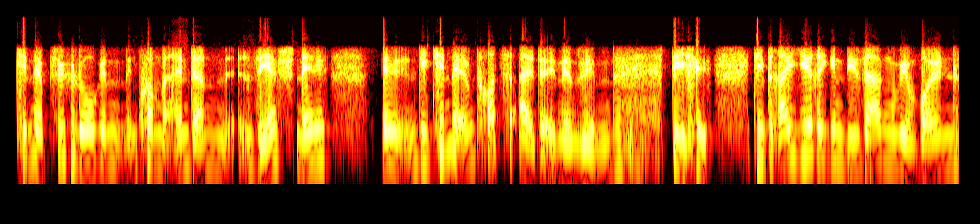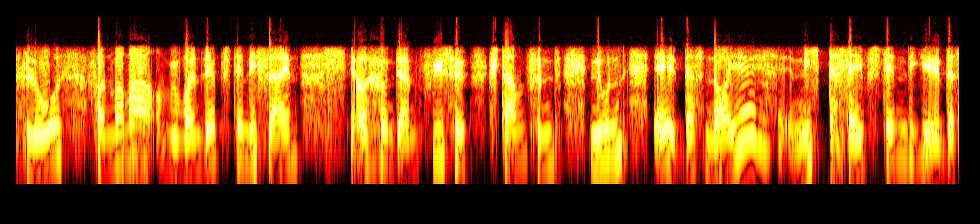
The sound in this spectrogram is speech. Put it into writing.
Kinderpsychologin kommen einem dann sehr schnell die Kinder im Trotzalter in den Sinn. Die, die Dreijährigen, die sagen, wir wollen los von Mama, wir wollen selbstständig sein und dann Füße stampfend. Nun, äh, das Neue, nicht das Selbstständige, das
